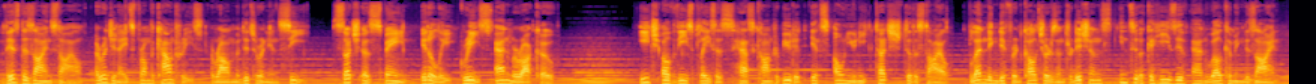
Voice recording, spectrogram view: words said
This design style originates from the countries around Mediterranean Sea, such as Spain, Italy, Greece, and Morocco. Each of these places has contributed its own unique touch to the style, blending different cultures and traditions into a cohesive and welcoming design.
